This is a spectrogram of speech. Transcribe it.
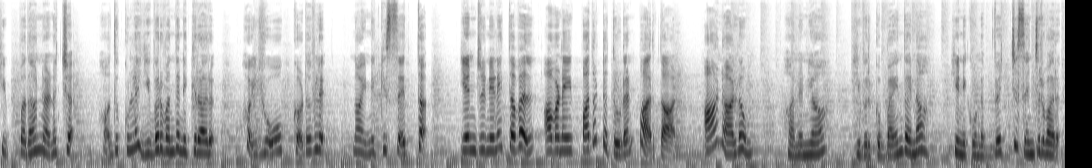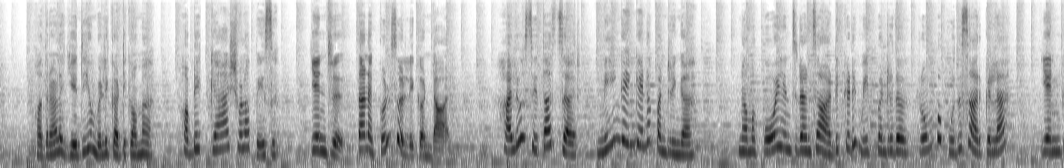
இப்பதான் நினைச்ச அதுக்குள்ள இவர் வந்து நிக்கிறாரு. ஐயோ கடவுளே நான் இன்னைக்கு செத்த என்று நினைத்தவள் அவனை பதட்டத்துடன் பார்த்தாள். ஆனாலும் அனன்யா இவருக்கு பயந்தேனா? இன்னைக்கு உன்னை வெச்சு செஞ்சிருவாரு. அதனால எதையும் வெளிக்காட்டிக்காம அப்படியே கேஷுவலா பேசு என்று தனக்குள் சொல்லிக் கொண்டாள் ஹலோ சித்தார்த் சார் நீங்க இங்க என்ன பண்றீங்க? நம்ம கோ இன்சிடென்ட்ஸா அடிக்கடி மீட் பண்றது ரொம்ப புதுசா இருக்குல்ல? என்க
